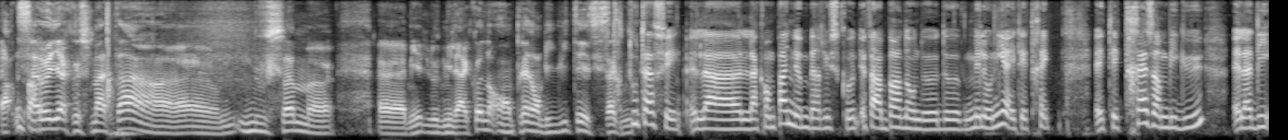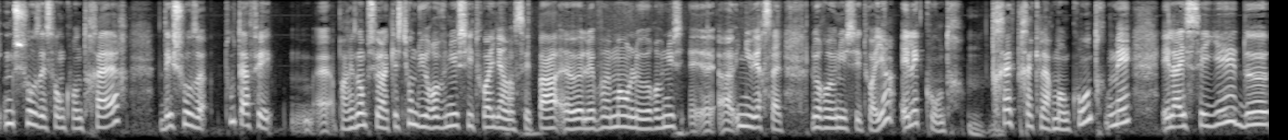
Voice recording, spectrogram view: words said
Alors, ça veut dire que ce matin, euh, nous sommes, euh, euh Ludmilla en pleine ambiguïté, c'est ça que Tout à fait. La, la campagne de Berlusconi, enfin, pardon, de, de Meloni a été très, été très ambiguë. Elle a dit une chose et son contraire, des choses tout à fait, euh, par exemple, sur la question du revenu citoyen, c'est pas euh, vraiment le revenu universel. Le revenu citoyen, elle est contre, mhm. très, très clairement contre, mais elle a essayé de,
